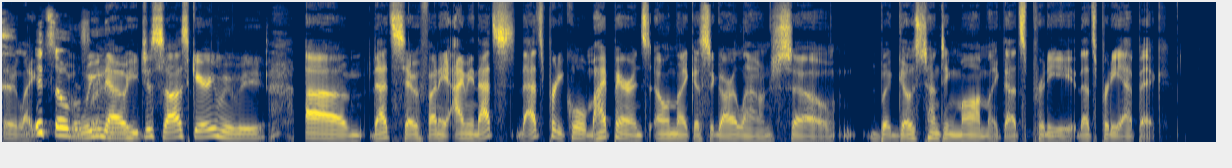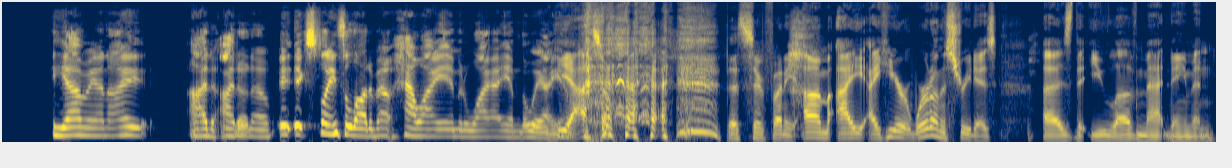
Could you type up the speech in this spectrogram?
they're like, It's over for We know he just saw a scary movie. Um, that's so funny. I mean, that's that's pretty cool. My parents own like a cigar lounge, so but ghost hunting mom, like that's pretty that's pretty epic. Yeah, man. I, I, I don't know. It explains a lot about how I am and why I am the way I am. Yeah, that's so funny. Um, I I hear word on the street is uh, is that you love Matt Damon.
